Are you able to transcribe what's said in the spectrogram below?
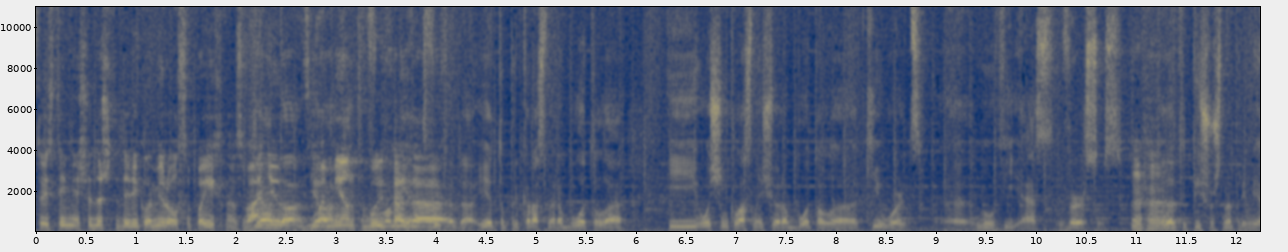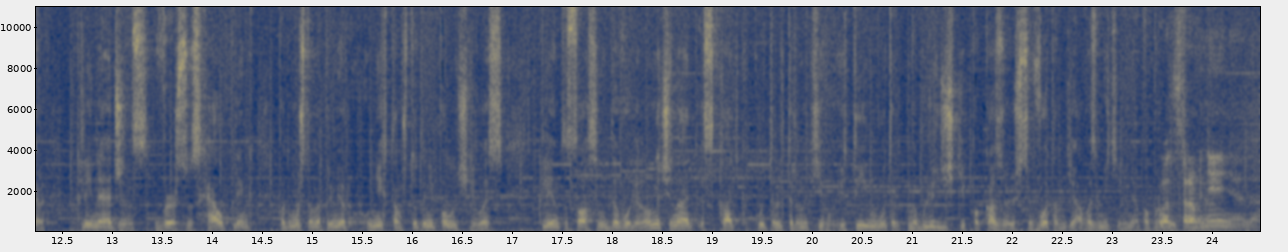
То есть ты имеешь в виду, что ты рекламировался по их названию Я, да, в, я момент в выхода? момент выхода. И это прекрасно работало. И очень классно еще работало keywords, э, ну, VS versus. Когда ты пишешь, например, Clean Agents versus Helplink, потому что, например, у них там что-то не получилось, клиент остался недоволен, он начинает искать какую-то альтернативу, и ты ему так на блюдечке показываешься, вот он я, возьмите меня, попробуйте Вот сравнение, да. меня.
